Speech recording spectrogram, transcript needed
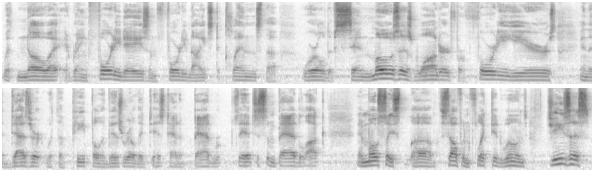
With Noah, it rained 40 days and 40 nights to cleanse the world of sin. Moses wandered for 40 years in the desert with the people of Israel. They just had a bad, they had just some bad luck and mostly uh, self inflicted wounds. Jesus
